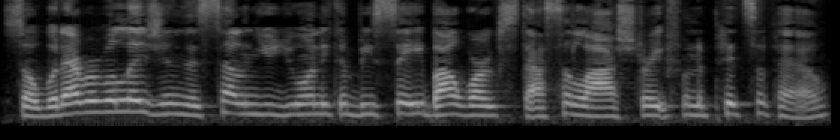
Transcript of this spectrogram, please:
So whatever religion is telling you you only can be saved by works, that's a lie straight from the pits of hell.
